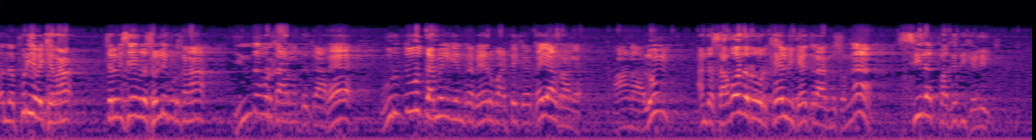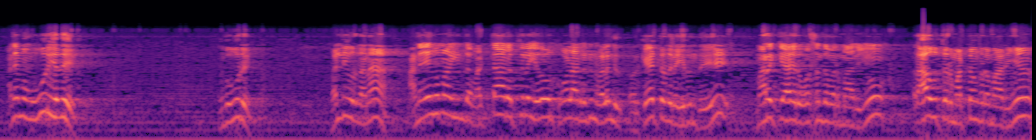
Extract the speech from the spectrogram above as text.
அந்த புரிய வைக்கலாம் சில விஷயங்களை சொல்லி கொடுக்கலாம். இந்த ஒரு காரணத்துக்காக உருது தமிழ் என்ற வேறுபாட்டை கை- கையாளுறாங்க. ஆனாலும் அந்த சகோதரர் ஒரு கேள்வி கேட்கிறாருன்னு சொன்ன சில பகுதிகளில். அனே உங்க ஊர் எது? உங்க ஊரு? வள்ளியூர் தானா? அநேகமா இந்த வட்டாரத்தில் ஏதோ ஒரு கோளாறு இருக்குன்னு விளங்குது. அவர் கேட்டதுல இருந்து மறைக்காயர் வசந்தவர் மாதிரியும் ராவுத்தர் மட்டங்கிற மாதிரியும்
